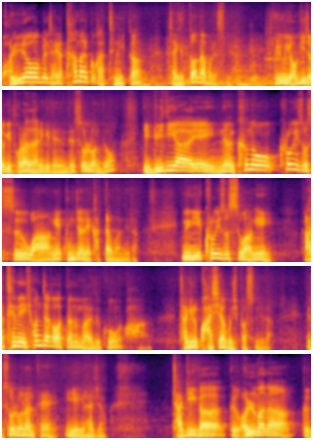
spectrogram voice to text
권력을 자기가 탐할 것 같으니까 자기가 떠나버렸습니다. 그리고 여기저기 돌아다니게 되는데 솔론도 이 리디아에 있는 크노 크로이소스 왕의 궁전에 갔다고 합니다. 이 크로이소스 왕이 아테네 현자가 왔다는 말을 듣고 와, 자기를 과시하고 싶었습니다. 솔론한테 이 얘기를 하죠. 자기가 그 얼마나 그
